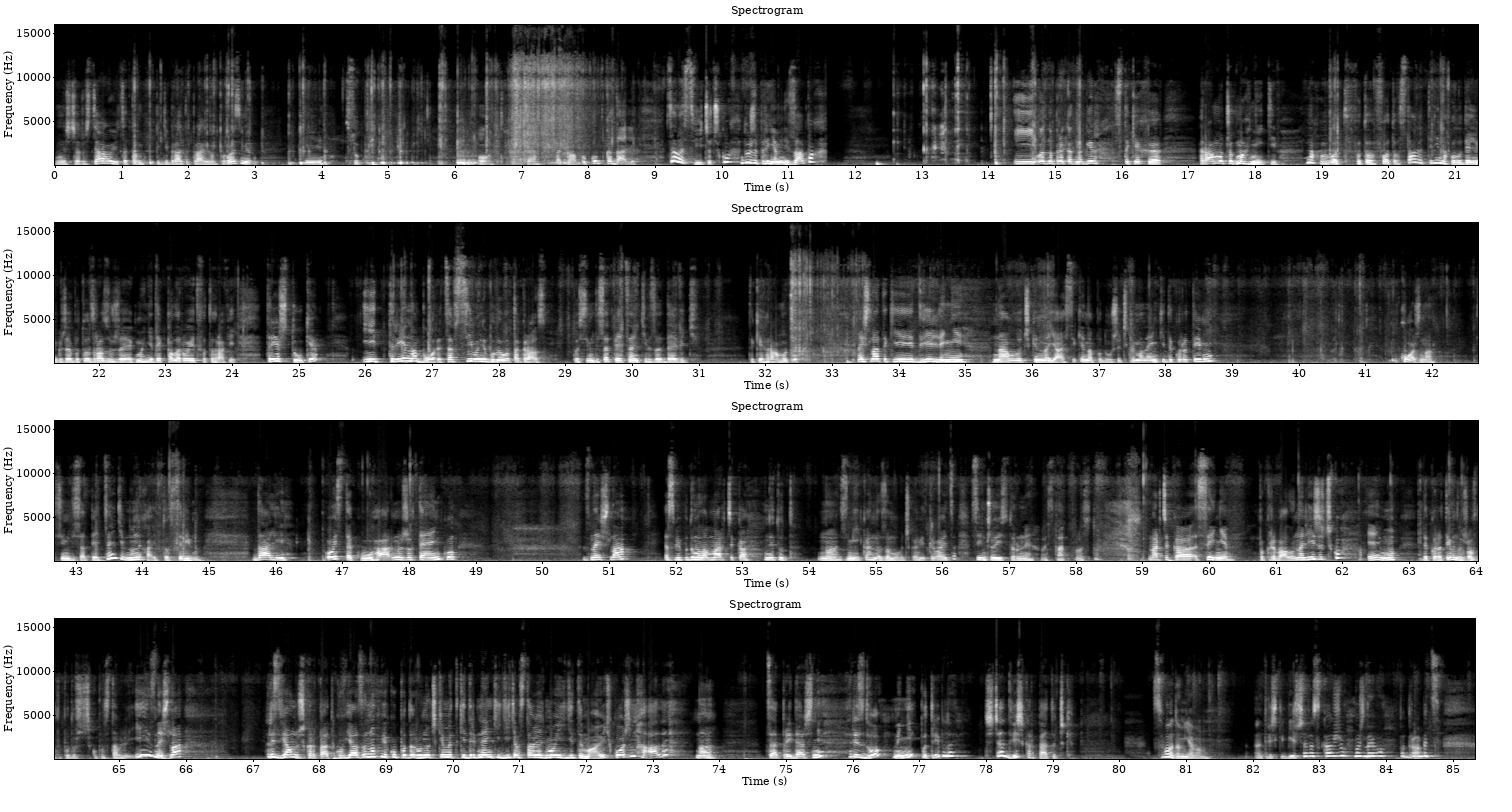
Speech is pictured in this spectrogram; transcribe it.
Вони ще розтягуються, там підібрати правильно по розміру. І супер. От, це така покупка. Далі. Взяла свічечку, дуже приємний запах. І от, наприклад, набір з таких е, рамочок магнітів. На, от фото, фото вставити і на холодильник вже, бо то зразу вже як магніт, як полароїд фотографій. Три штуки і три набори. Це всі вони були отак разом. То 75 центів за 9 таких рамочок. Знайшла такі дві ляні наволочки на ясики, на подушечки маленькі декоративні. Кожна 75 центів, ну нехай, то все рівно. Далі ось таку гарну жовтеньку знайшла. Я собі подумала, в Марчика вони тут на змійках, на замочках відкриваються. З іншої сторони, ось так просто. Марчика синє покривало на ліжечку, а я йому декоративну жовту подушечку поставлю. І знайшла різдвяну шкарпетку в'язану, яку подаруночки ми такі дрібненькі дітям ставлять, мої діти мають кожен, але на це прийдешнє Різдво мені потрібно ще дві шкарпеточки. Згодом я вам е, трішки більше розкажу, можливо, подробиць.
